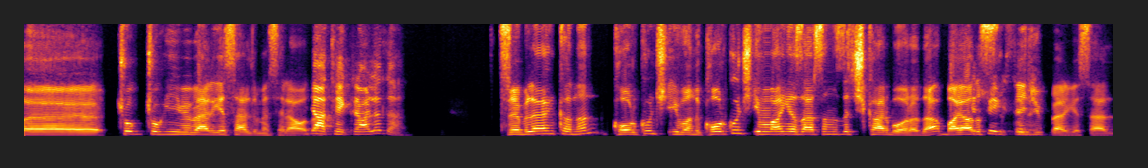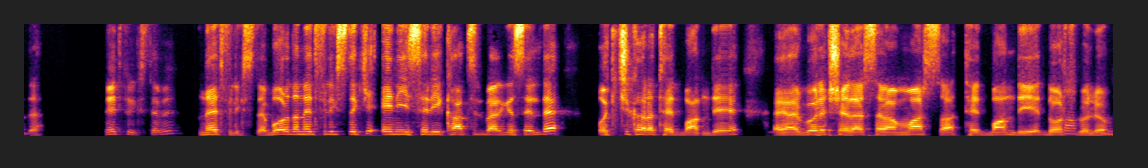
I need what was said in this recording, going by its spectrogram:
e, çok çok iyi bir belgeseldi mesela o da. Ya tekrarla da. Treblenka'nın Korkunç Ivan'ı. Korkunç Ivan yazarsanız da çıkar bu arada. Bayağı da Netflix'te sürükleyici mi? bir belgeseldi. Netflix'te mi? Netflix'te. Bu arada Netflix'teki en iyi seri katil belgeseli de Açık Ara Ted Bundy. Eğer böyle şeyler seven varsa Ted Bundy'yi 4 Bob bölüm.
